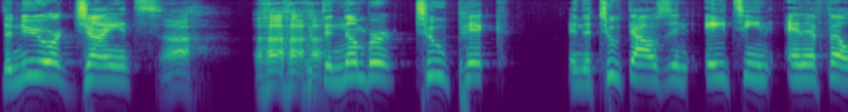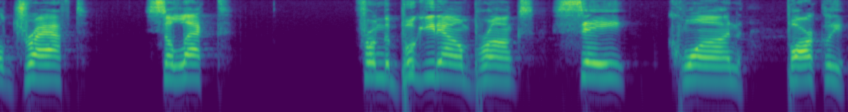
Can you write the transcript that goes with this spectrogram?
The New York Giants ah. with the number two pick in the 2018 NFL draft select from the Boogie Down Bronx, Saquon Barkley.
